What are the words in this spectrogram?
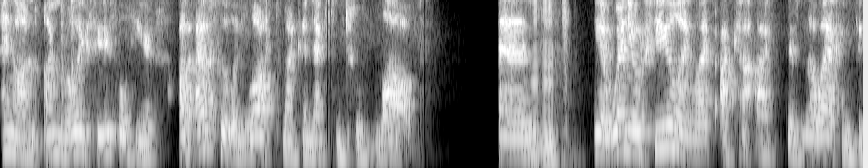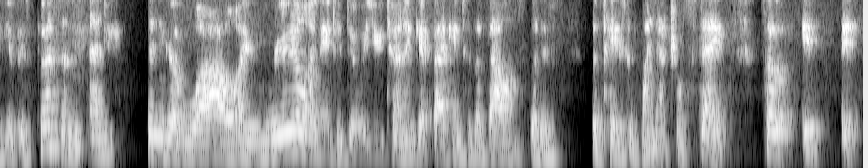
hang on, I'm really fearful here. I've absolutely lost my connection to love. And mm-hmm. yeah, when you're feeling like I can't, I, there's no way I can forgive this person, and then you go, wow, I really need to do a U-turn and get back into the balance that is the peace of my natural state. So it, it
